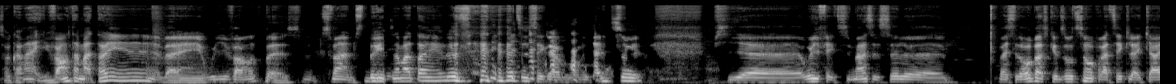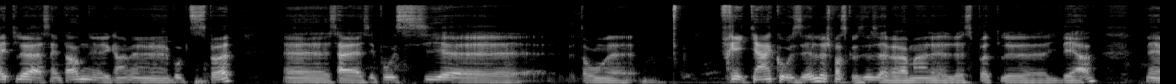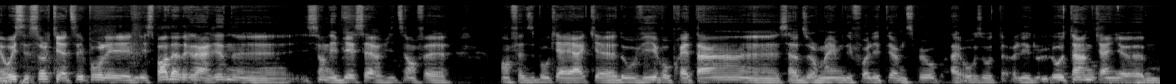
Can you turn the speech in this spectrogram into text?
ils sont comme, Ah, ils ventent un matin, hein? Ben oui, ils ventent. Ben, souvent une petite brise un matin, là. C'est comme, on est habitué. Puis euh, oui, effectivement, c'est ça. Ben, c'est drôle parce que nous autres aussi, on pratique le kite, là, à Sainte-Anne, il y a quand même un beau petit spot. Euh, ça, c'est pas aussi, euh, fréquent qu'aux îles. Je pense qu'aux îles, vous avez vraiment le, spot idéal. Mais oui, c'est sûr que tu sais, pour les, sports d'adrénaline, ici, on est bien servi. On fait, on fait du beau kayak euh, d'eau vive au printemps. Euh, ça dure même des fois l'été un petit peu l'automne quand il y a, quand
